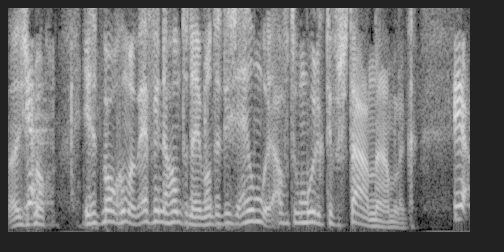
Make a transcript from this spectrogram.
uh, is, het nog, is het mogelijk om hem even in de hand te nemen? Want het is heel af en toe moeilijk te verstaan namelijk. Ja.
